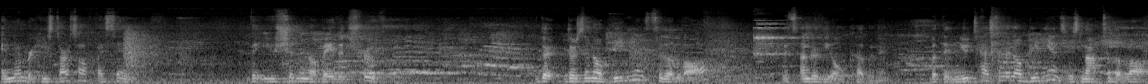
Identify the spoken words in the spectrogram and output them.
And remember, he starts off by saying that you shouldn't obey the truth. There, there's an obedience to the law that's under the old covenant, but the New Testament obedience is not to the law,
